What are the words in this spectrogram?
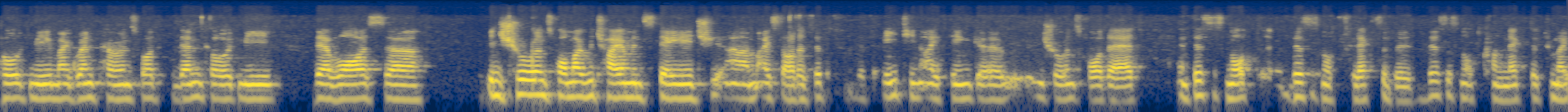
told me, my grandparents what them told me. There was uh, insurance for my retirement stage. Um, I started with, with 18, I think, uh, insurance for that. And this is not this is not flexible. This is not connected to my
